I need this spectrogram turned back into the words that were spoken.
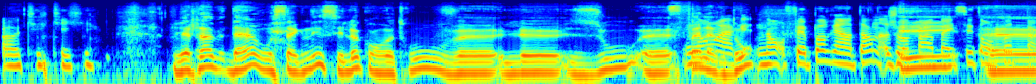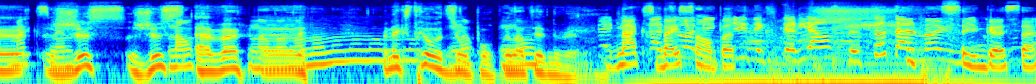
Ah, OK, OK, OK. D'ailleurs, au Saguenay, c'est là qu'on retrouve euh, le zoo euh, Falardeau. Non, non, fais pas réentendre. Je vais faire baisser ton euh, pote par Max. Même. Juste, juste avant. Non, non, non, non, non, non, Un extrait audio pour présenter une nouvelle. Max baisse son pote. une expérience totalement unique. C'est gossant.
